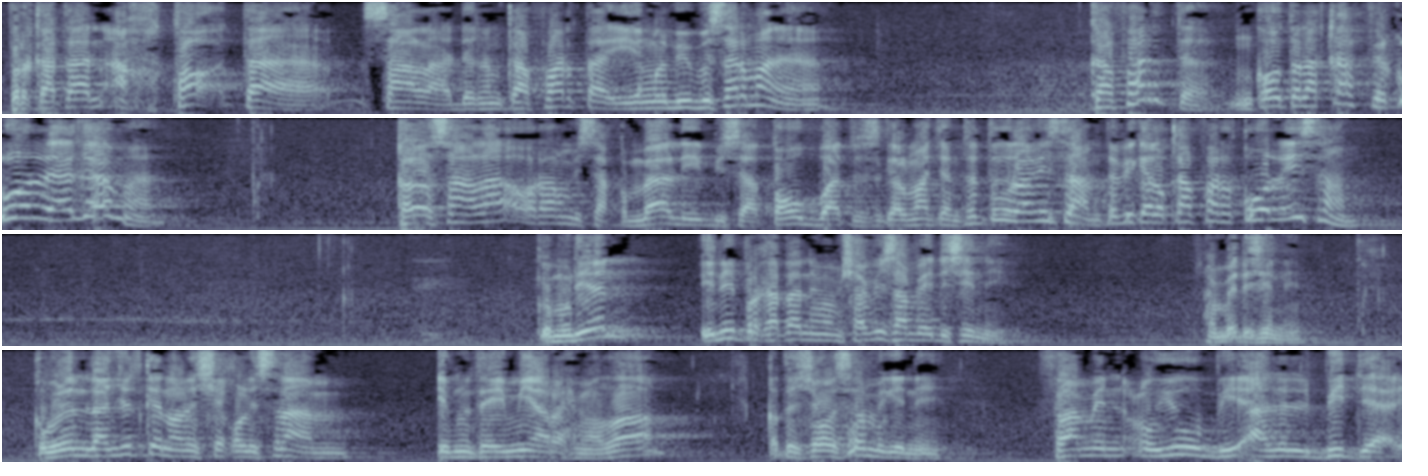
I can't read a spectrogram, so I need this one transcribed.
Perkataan akhtata salah dengan kafarta yang lebih besar mana kafarta. Engkau telah kafir keluar dari agama. Kalau salah orang bisa kembali bisa taubat segala macam. Tentu dalam Islam. Tapi kalau kafar keluar dari Islam. Kemudian ini perkataan Imam Syafi'i sampai di sini. Sampai di sini. Kemudian dilanjutkan oleh Syekhul Islam Ibn Taimiyah rahimahullah. Kata Syekhul Islam begini, "Famin uyubi ahli bid'ah.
